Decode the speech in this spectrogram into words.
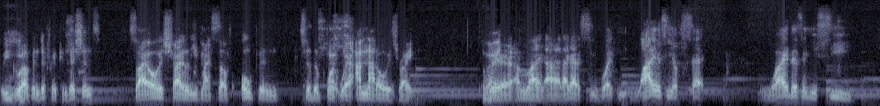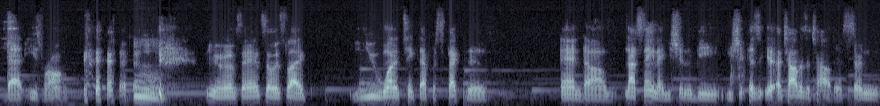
We Mhm. grew up in different conditions. So I always try to leave myself open to the point where I'm not always right. Where I'm like, all right, I got to see what, he, why is he upset? Why doesn't he see that he's wrong? Mm. You know what I'm saying? So it's like you want to take that perspective and um, not saying that you shouldn't be, you should, because a child is a child. There's certain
